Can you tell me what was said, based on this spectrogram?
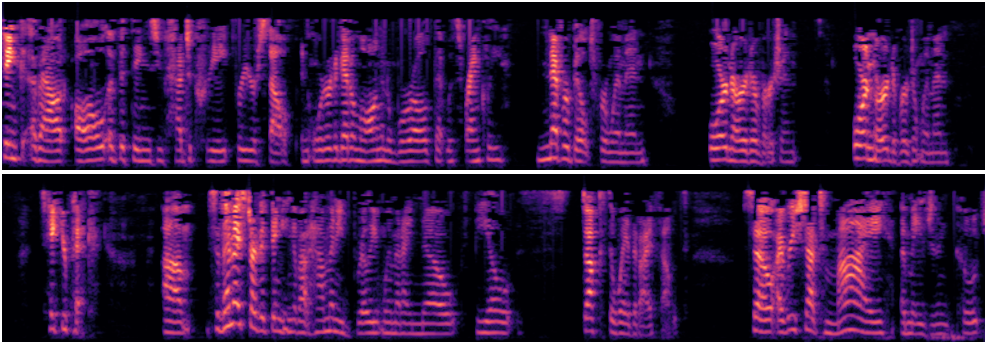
think about all of the things you've had to create for yourself in order to get along in a world that was frankly never built for women or neurodivergent or neurodivergent women. Take your pick. Um, so then I started thinking about how many brilliant women I know feel stuck the way that I felt. So I reached out to my amazing coach,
